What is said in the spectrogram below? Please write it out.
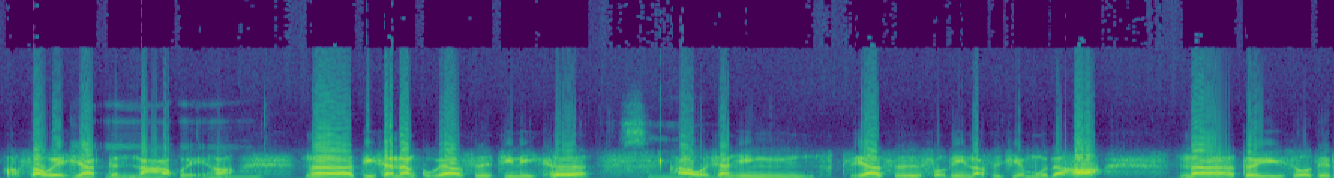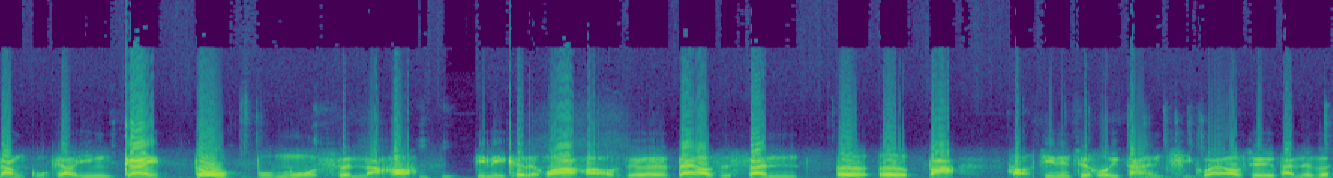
好，稍微一下等拉回哈。嗯那第三档股票是金利科，是好，我相信只要是锁定老师节目的哈，那对于说这档股票应该都不陌生了哈。金利科的话，哈，这个代号是三二二八。好，今天最后一盘很奇怪哦，最后一盘这个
